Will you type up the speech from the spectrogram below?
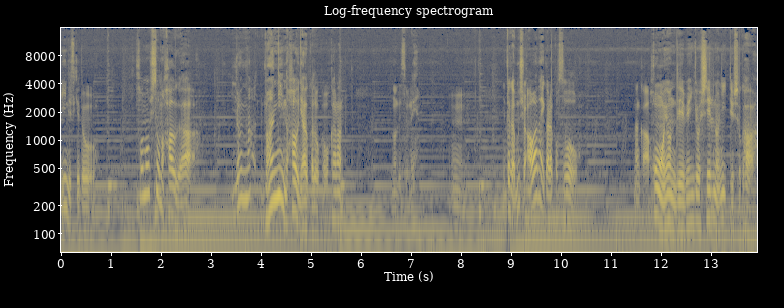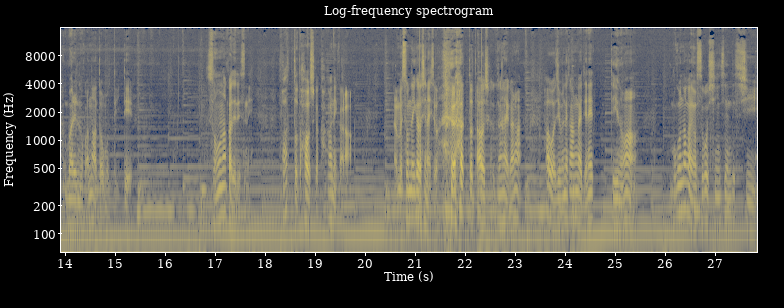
いいんですけどその人の How がいろんな万人の How に合うかどうか分からんのですよね。うん。だからむしろ合わないからこそなんか本を読んで勉強しているのにっていう人が生まれるのかなと思っていて。その中でですねファットとハウしか書かねえからそんな言い方してないですよ。ファットとハウしか書かないからハウは自分で考えてねっていうのは僕の中ではすごい新鮮ですし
